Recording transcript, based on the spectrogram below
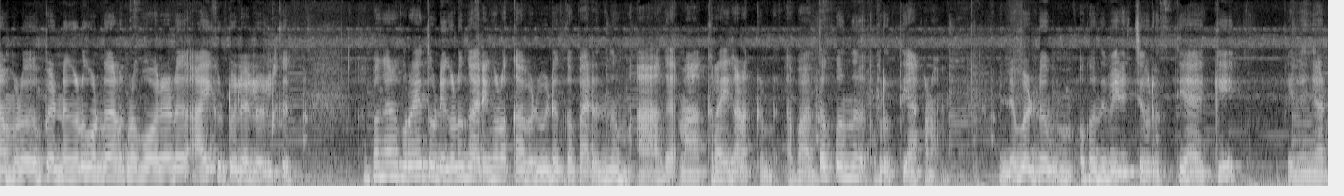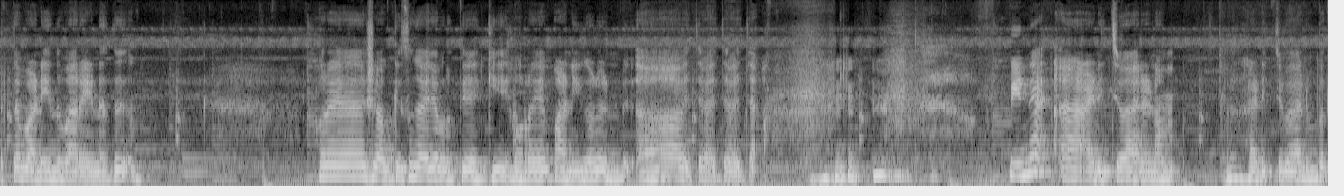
നമ്മൾ പെണ്ണുങ്ങൾ കൊണ്ട് നടക്കുന്ന പോരാട് ആയി കിട്ടൂലല്ലോ അവർക്ക് അപ്പം അങ്ങനെ കുറേ തുണികളും കാര്യങ്ങളൊക്കെ അവിടെ ഇവിടെയൊക്കെ പരന്നും ആകെ മാക്രായി കിടക്കുന്നുണ്ട്. അപ്പോൾ അതൊക്കെ ഒന്ന് വൃത്തിയാക്കണം. പിന്നെ ബെഡും ഒക്കെ ഒന്ന് വിരിച്ച് വൃത്തിയാക്കി. പിന്നെ ഇനി അടുത്ത പണി എന്ന് പറയുന്നത് കുറേ ഷോക്കേസും കാര്യം വൃത്തിയാക്കി കുറേ പണികളുണ്ട്. ആ വെച്ച വെച്ച വെച്ച. പിന്നെ അടിച്ചു വാരണം. അടിച്ചു വാരുമ്പോൾ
